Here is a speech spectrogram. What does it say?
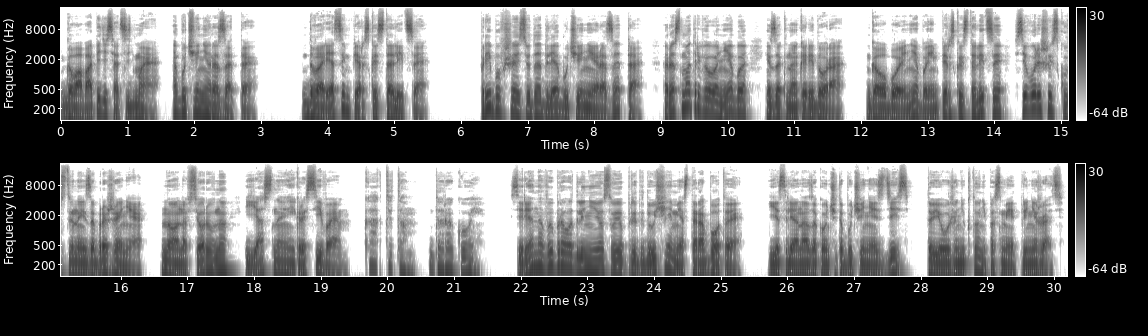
Глава 57. Обучение Розетты. Дворец имперской столицы. Прибывшая сюда для обучения Розетта рассматривала небо из окна коридора. Голубое небо имперской столицы всего лишь искусственное изображение, но оно все равно ясное и красивое. Как ты там, дорогой? Сирена выбрала для нее свое предыдущее место работы. Если она закончит обучение здесь, то ее уже никто не посмеет принижать.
